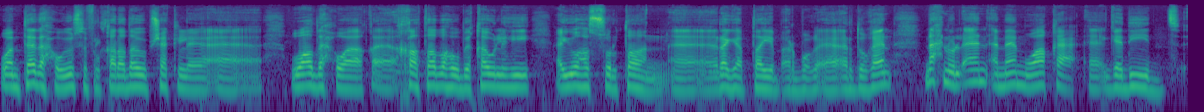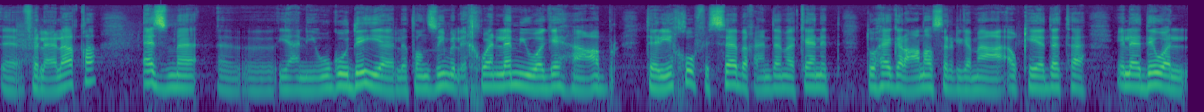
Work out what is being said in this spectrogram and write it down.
وامتدحوا يوسف القرضاوي بشكل واضح وخاطبه بقوله أيها السلطان رجب طيب أردوغان نحن الآن أمام واقع جديد في العلاقة. أزمة يعني وجودية لتنظيم الإخوان لم يواجهها عبر تاريخه. في السابق عندما كانت تهاجر عناصر الجماعة أو قيادتها إلى دول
